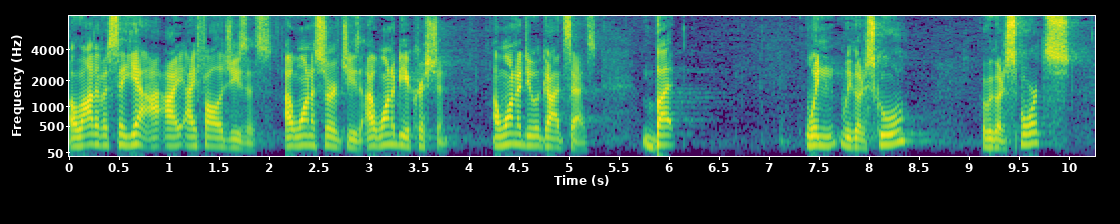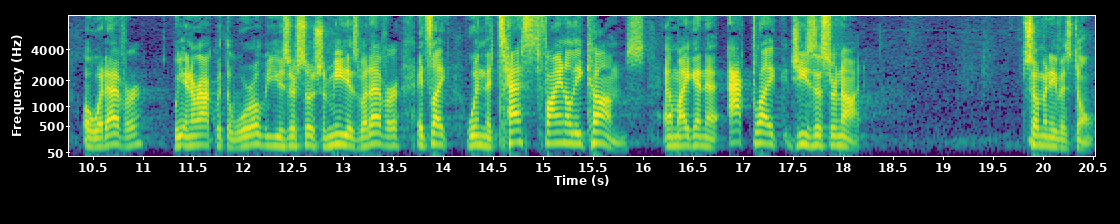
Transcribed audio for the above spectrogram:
a lot of us say, Yeah, I, I follow Jesus. I want to serve Jesus. I want to be a Christian. I want to do what God says. But when we go to school or we go to sports or whatever, we interact with the world, we use our social medias, whatever. It's like when the test finally comes, am I going to act like Jesus or not? So many of us don't.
